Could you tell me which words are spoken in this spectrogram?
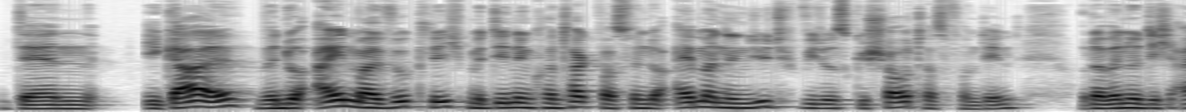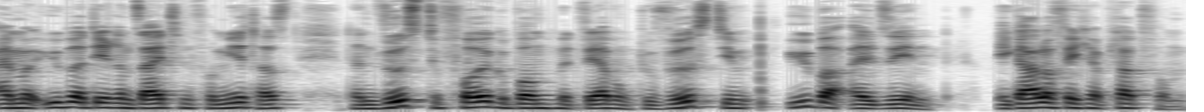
denn egal, wenn du einmal wirklich mit denen in Kontakt warst, wenn du einmal in den YouTube-Videos geschaut hast von denen oder wenn du dich einmal über deren Seite informiert hast, dann wirst du vollgebombt mit Werbung. Du wirst die überall sehen, egal auf welcher Plattform.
